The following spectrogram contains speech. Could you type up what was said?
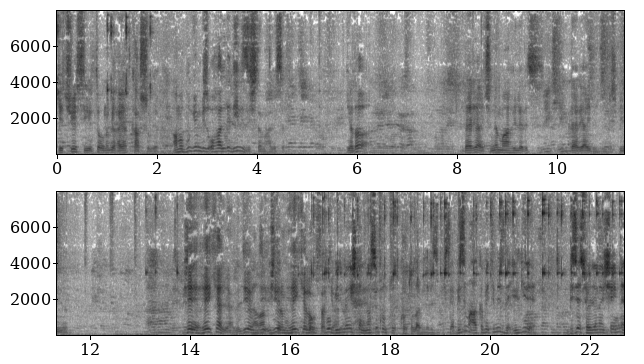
Geçiyor Siirt'e onu bir hayat karşılıyor. Ama bugün biz o halde değiliz işte maalesef. Ya da derya içinde mahilleriz. Deryayı bilmiyoruz, bilmiyorum. He, heykel yani. Diyor, Tamam, işte diyorum bu- heykel bu, olsak Bu yani. bilme işten nasıl kurtu- kurtulabiliriz biz? Ya bizim akıbetimizle ilgili bize söylenen şey ne?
